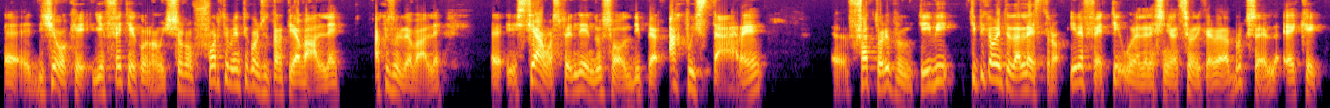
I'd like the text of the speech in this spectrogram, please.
Eh, dicevo che gli effetti economici sono fortemente concentrati a valle. A vuol dire a valle? Eh, stiamo spendendo soldi per acquistare eh, fattori produttivi tipicamente dall'estero. In effetti una delle segnalazioni che arriva da Bruxelles è che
